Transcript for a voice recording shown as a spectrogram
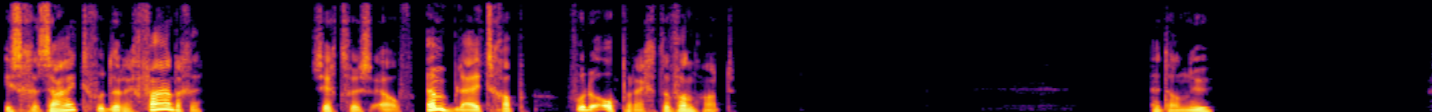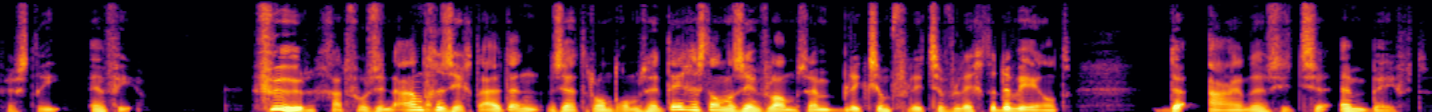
is gezaaid voor de rechtvaardige, zegt vers 11, en blijdschap voor de oprechte van hart. En dan nu vers 3 en 4. Vuur gaat voor zijn aangezicht uit en zet rondom zijn tegenstanders in vlam. Zijn bliksemflitsen verlichten de wereld. De aarde ziet ze en beeft.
